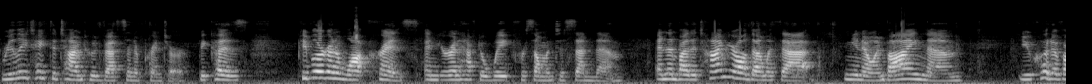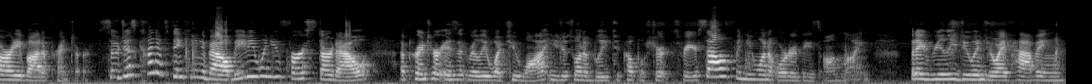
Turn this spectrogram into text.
really take the time to invest in a printer because people are going to want prints and you're going to have to wait for someone to send them. And then by the time you're all done with that, you know, and buying them, you could have already bought a printer. So just kind of thinking about maybe when you first start out, a printer isn't really what you want. You just want to bleach a couple shirts for yourself and you want to order these online. But I really do enjoy having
